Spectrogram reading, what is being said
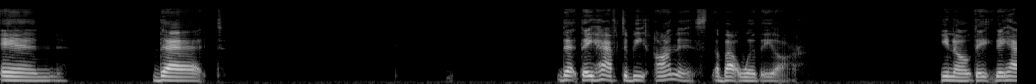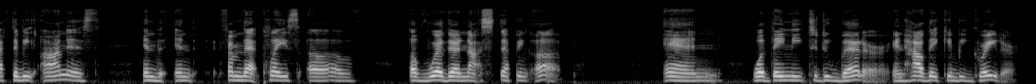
And that that they have to be honest about where they are you know they they have to be honest in the in from that place of of where they're not stepping up and what they need to do better and how they can be greater.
